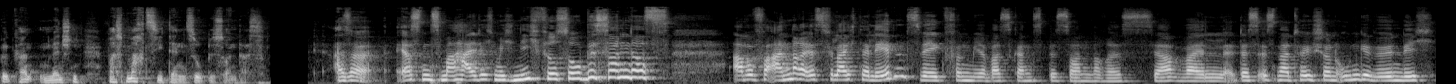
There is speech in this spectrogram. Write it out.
bekannten Menschen. Was macht sie denn so besonders? Also erstens mal halte ich mich nicht für so besonders. Aber für andere ist vielleicht der Lebensweg von mir was ganz Besonderes, ja, weil das ist natürlich schon ungewöhnlich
